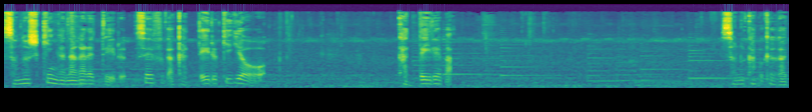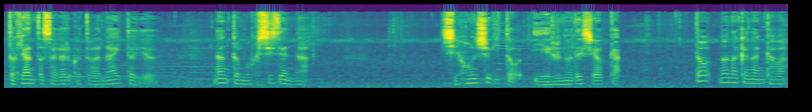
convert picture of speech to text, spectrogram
その資金が流れている。政府が買っている企業を買っていればその株価がドヒャンと下がることはないという何とも不自然な資本主義と言えるのでしょうか。と野中なんかは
